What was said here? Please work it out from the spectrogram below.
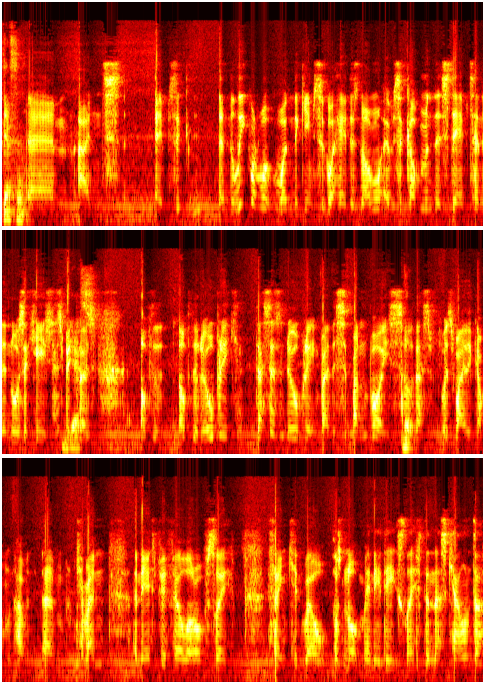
Definitely. Um, and it was. And the league were wanting the games to go ahead as normal. It was the government that stepped in in those occasions because Yes. of the of the rule breaking. This isn't rule breaking by the Mirren boys, so No. this was why the government haven't um, come in. And the SPFL are obviously thinking, well, there's not many dates left in this calendar,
